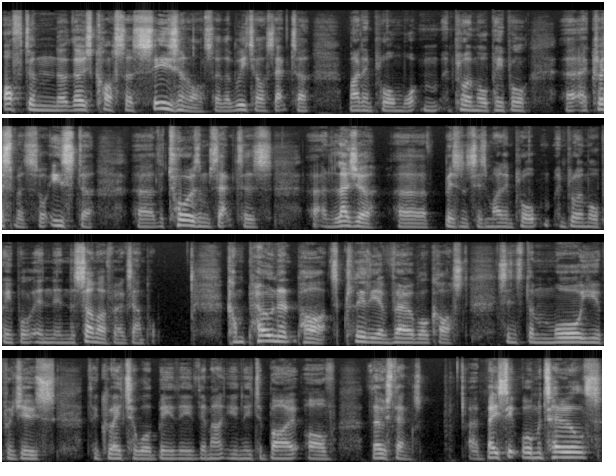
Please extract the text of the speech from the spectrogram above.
Often uh, those costs are seasonal, so the retail sector might employ more, employ more people uh, at Christmas or Easter. Uh, the tourism sectors and leisure uh, businesses might employ, employ more people in, in the summer, for example. Component parts, clearly a variable cost, since the more you produce, the greater will be the, the amount you need to buy of those things. Uh, basic raw materials,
